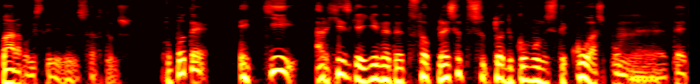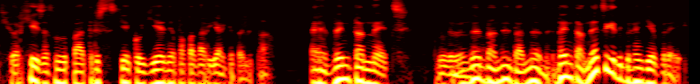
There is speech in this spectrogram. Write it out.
Πάρα πολύ στηρίζονται σε αυτούς. Οπότε εκεί αρχίζει και γίνεται στο πλαίσιο του, του αντικομουνιστικού ας πούμε mm. τέτοιο. Αρχίζει αυτό το πατρίστης και οικογένεια, παπαδαριά κτλ. Ε, δεν ήταν έτσι. Mm. Δεν, ήταν, δεν, ήταν, δεν ήταν έτσι γιατί υπήρχαν και Εβραίοι.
